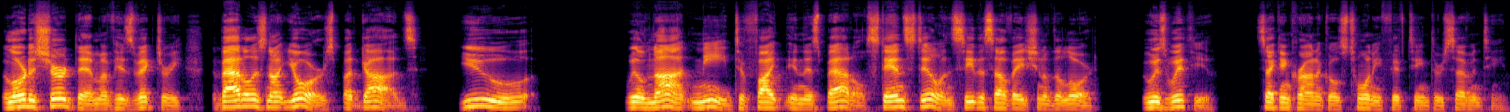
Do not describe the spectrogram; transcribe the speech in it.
The Lord assured them of his victory. The battle is not yours, but God's. You will not need to fight in this battle. Stand still and see the salvation of the Lord, who is with you. 2 Chronicles 20, 15 through 17.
